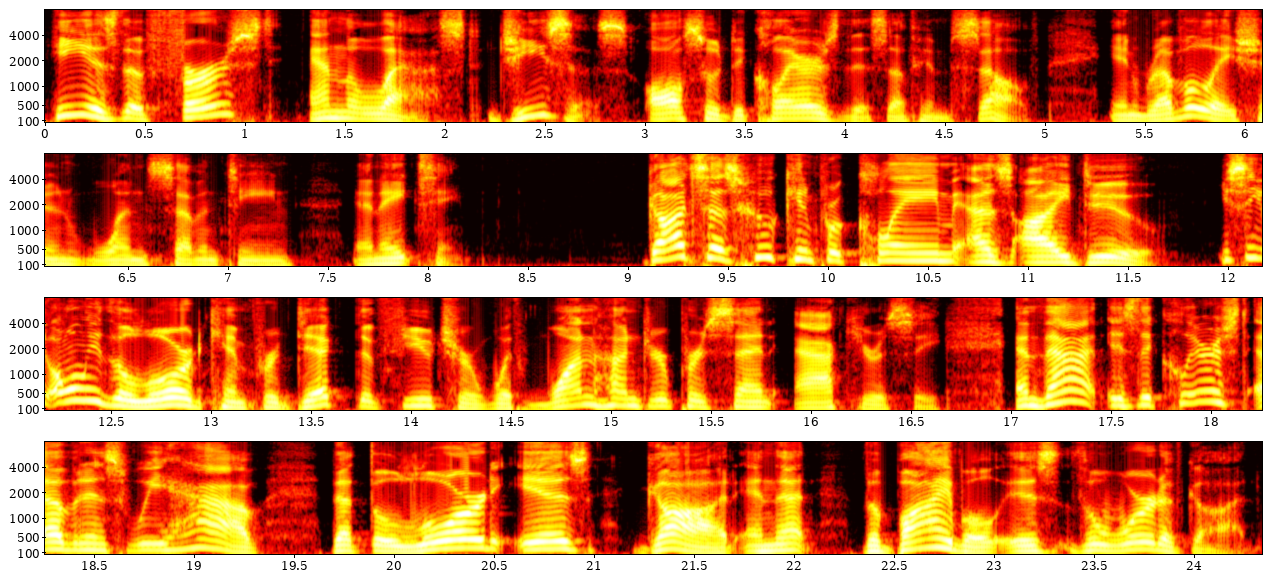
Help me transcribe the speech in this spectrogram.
He is the first and the last. Jesus also declares this of himself in Revelation 1:17 and 18. God says, "Who can proclaim as I do?" You see, only the Lord can predict the future with 100% accuracy. And that is the clearest evidence we have that the Lord is God and that the Bible is the Word of God.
